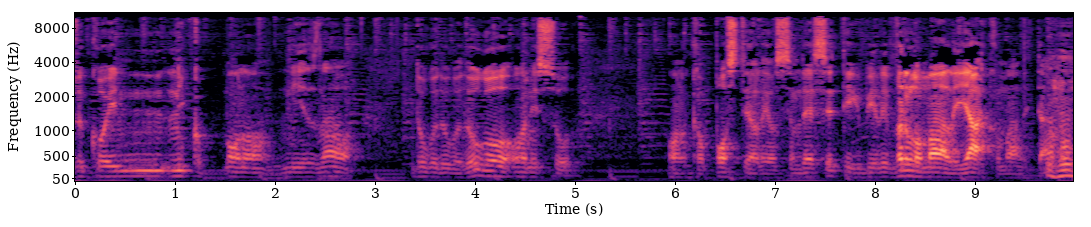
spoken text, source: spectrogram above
za koji niko ono nije znao dugo, dugo, dugo. Oni su ono kao postojali 80-ih, bili vrlo mali, jako mali tamo.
